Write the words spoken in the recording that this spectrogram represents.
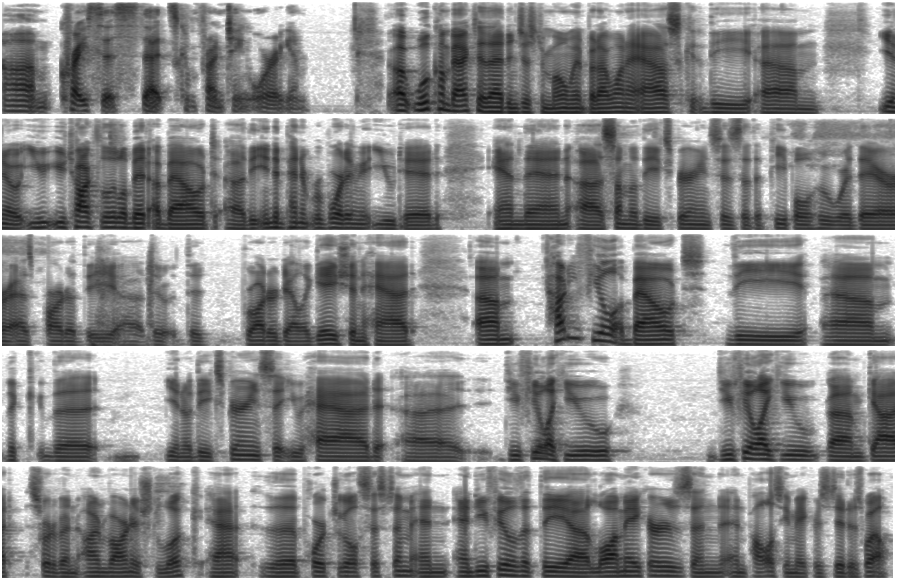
um, crisis that's confronting Oregon? Uh, we'll come back to that in just a moment, but I want to ask the. Um, you know, you, you talked a little bit about uh, the independent reporting that you did, and then uh, some of the experiences that the people who were there as part of the uh, the, the, broader delegation had. Um, how do you feel about the um, the the you know the experience that you had? Uh, do you feel like you do you feel like you um, got sort of an unvarnished look at the Portugal system, and and do you feel that the uh, lawmakers and and policymakers did as well?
